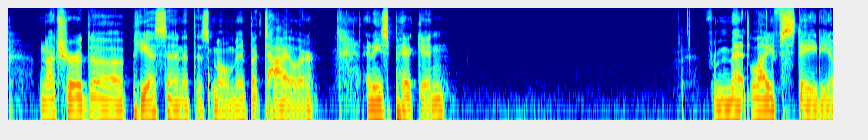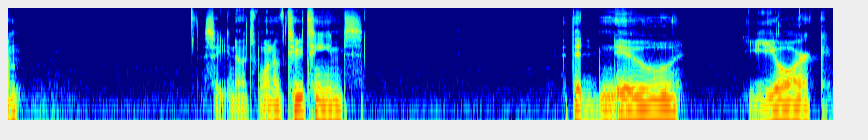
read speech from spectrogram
I'm not sure the PSN at this moment, but Tyler. And he's picking from MetLife Stadium. So you know it's one of two teams. The New York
